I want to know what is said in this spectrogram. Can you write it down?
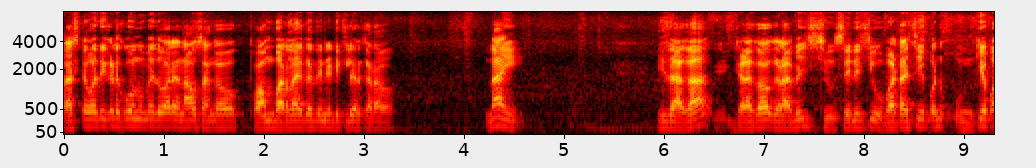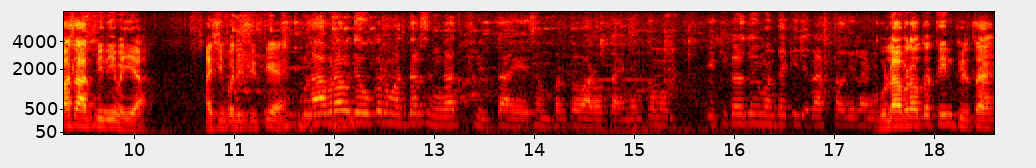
राष्ट्रवादीकडे कोण उमेदवार आहे नाव सांगावं? फॉर्म भरला आहे का त्यांनी डिक्लेअर करावं? नाही. ही जागा जळगाव ग्रामीण शिवसेनेची उभाटाची पण उनके पास आदमी नाही भैया. अशी परिस्थिती आहे. गुलाबराव देवकर मतदारसंघात फिरताय संपर्क वाढवताय. नेमकं मग एकीकडे तुम्ही म्हणताय की राष्ट्रवादीला नाही. गुलाबराव तर तीन फिरताय.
